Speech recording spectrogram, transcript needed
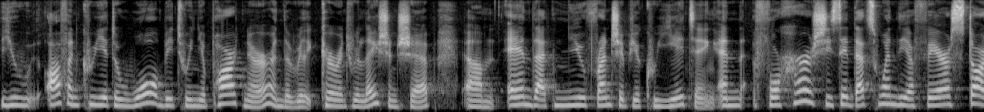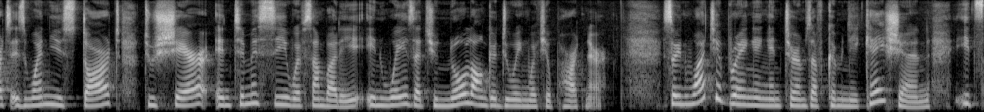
you often create a wall between your partner and the re- current relationship um, and that new friendship you're creating. And for her, she said that's when the affair starts, is when you start to share intimacy with somebody in ways that you're no longer doing with your partner. So, in what you're bringing in terms of communication, it's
